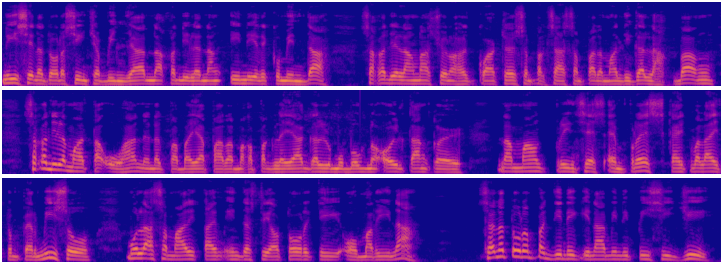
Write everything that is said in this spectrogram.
ni Senadora Cynthia Villar na kanila nang inirekomenda sa kanilang national headquarters ang pagsasampa ng mga legal hakbang sa kanilang mga tauhan na nagpabaya para makapaglayagan lumubog na oil tanker na Mount Princess Empress kahit wala itong permiso mula sa Maritime Industry Authority o Marina. Sa naturang pagdinig inamin ni PCG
